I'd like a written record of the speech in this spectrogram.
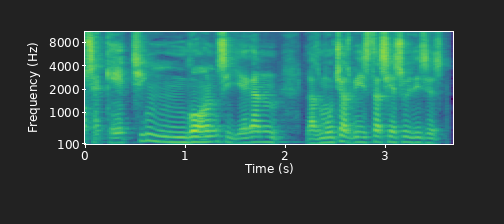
O sea, qué chingón si llegan las muchas vistas y eso y dices,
